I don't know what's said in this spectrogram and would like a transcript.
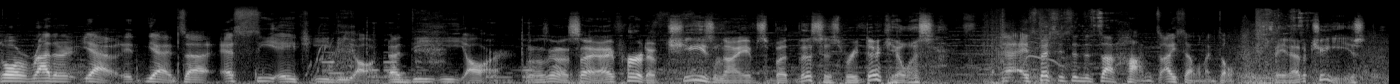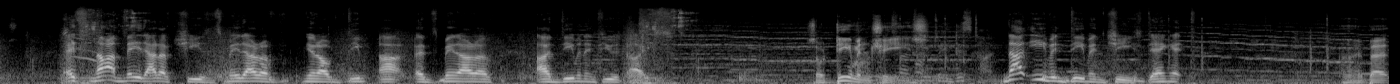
Or rather, yeah, it, yeah, it's uh, S C H E D R, uh, D E R. I was gonna say, I've heard of cheese knives, but this is ridiculous. Uh, especially since it's not hot; it's ice elemental. It's made out of cheese. It's not made out of cheese. It's made out of you know, de- uh, it's made out of uh, demon infused ice. So demon cheese. Transmuting this time. Not even demon cheese. Dang it! I bet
